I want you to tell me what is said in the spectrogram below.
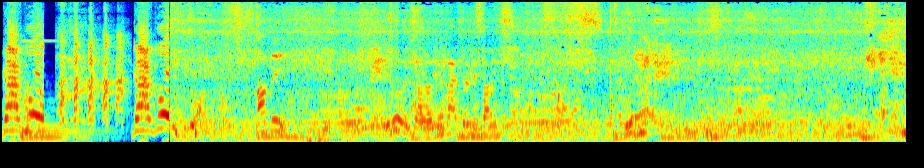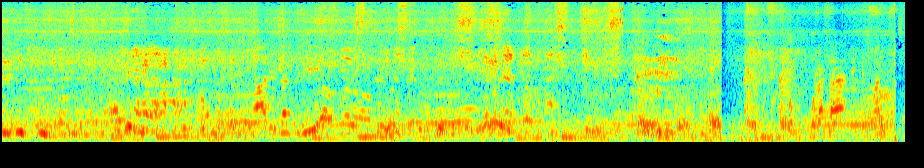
Gago. Gago. Mati. Lu kalau dia masuk di sana. Kurasa, eh, ikut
